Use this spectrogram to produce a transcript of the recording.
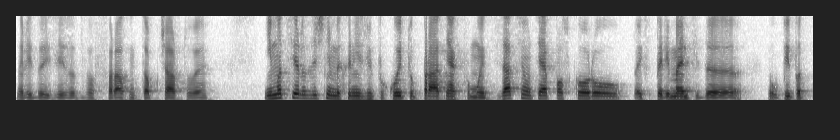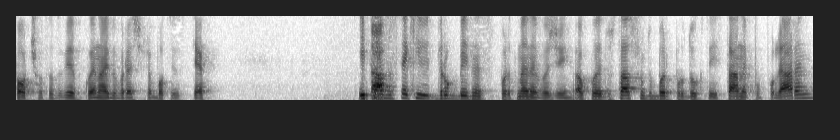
нали, да излизат в разни топ чартове. Имат си различни механизми, по които правят някаква монетизация, но тя е по-скоро експерименти да опипат почвата, да видят кое най-добре ще работи за тях. И това да. за всеки друг бизнес, според мен, е въжи. Ако е достатъчно добър продукт и стане популярен,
